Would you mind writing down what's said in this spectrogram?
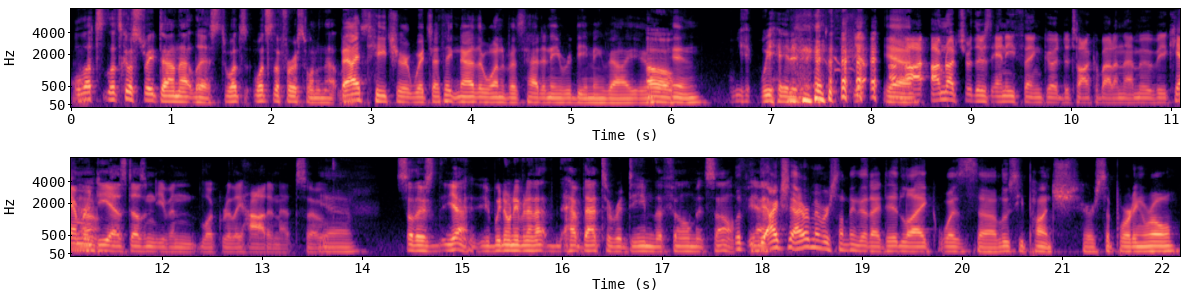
Well, let's let's go straight down that list. What's what's the first one on that Bad list? Teacher, which I think neither one of us had any redeeming value Oh. in. We, we hated it. yeah, Yeah. I, I, am not sure there's anything good to talk about in that movie. Cameron No. Diaz doesn't even look really hot in it. So Yeah. So there's yeah, we don't even have that, have that to redeem the film itself. But yeah. actually, I remember something that I did like was uh, Lucy Punch, her supporting role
